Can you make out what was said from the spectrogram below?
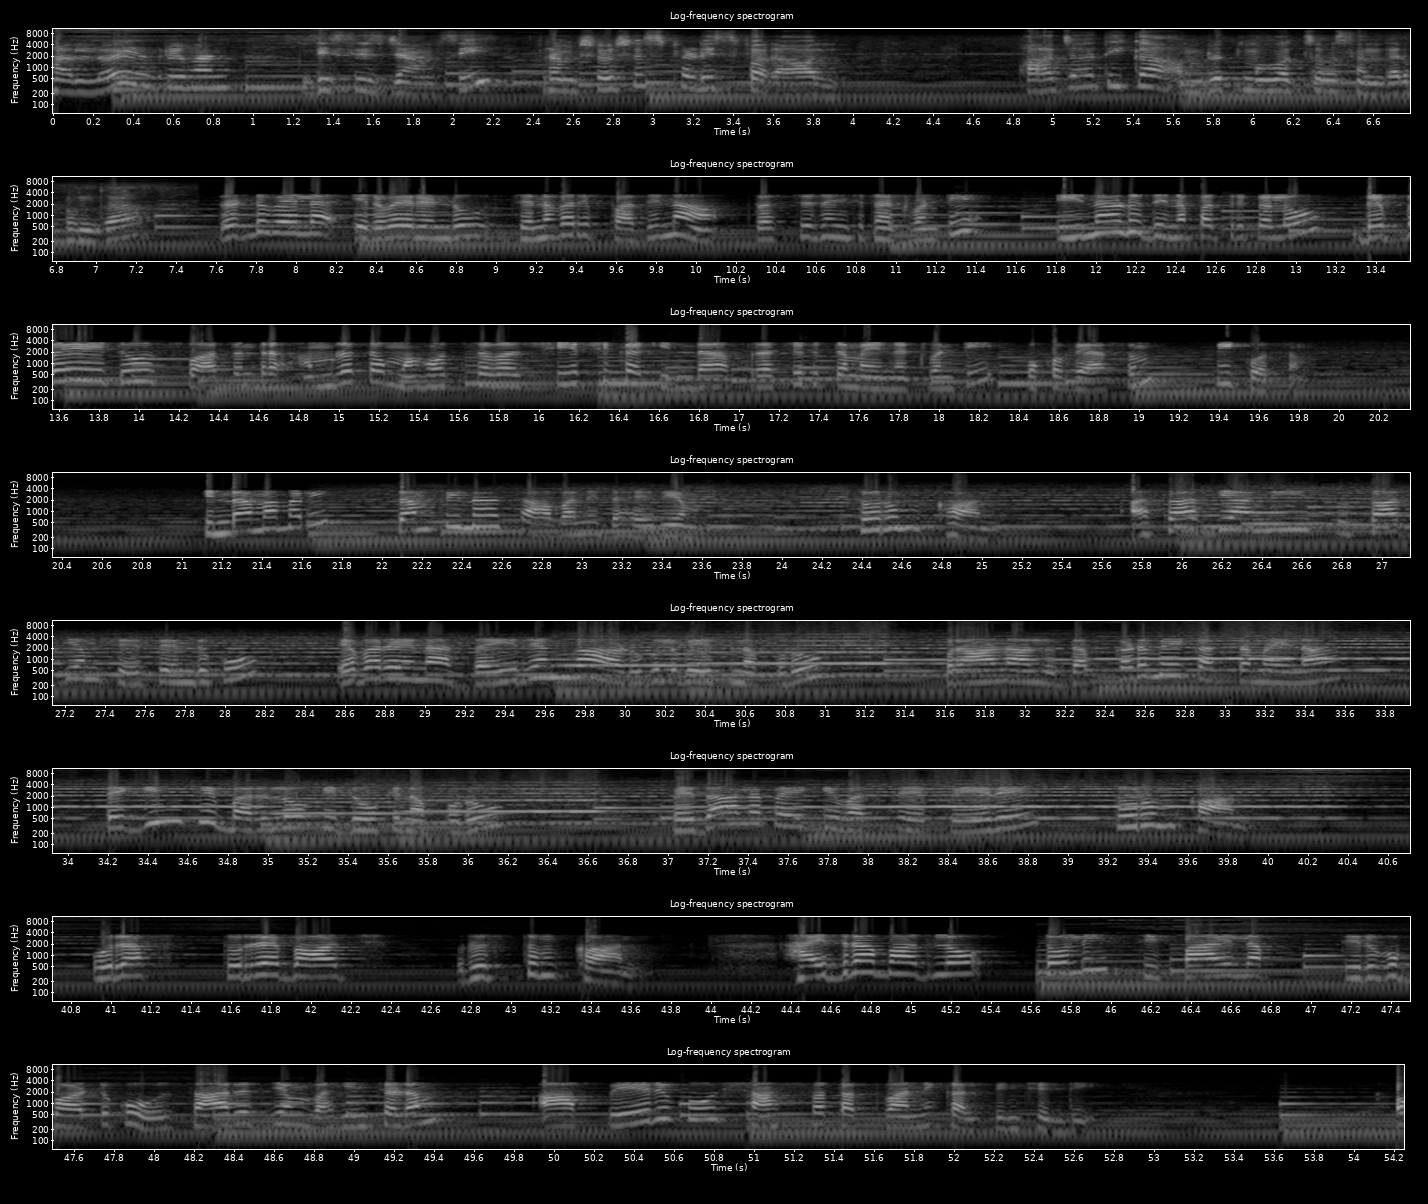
Hello everyone, this is Jansi from Social Studies for All. Azadi ka Amrit Mahotsav సందర్భంగా రెండు వేల ఇరవై రెండు జనవరి పదిన ప్రచురించినటువంటి ఈనాడు దినపత్రికలో డెబ్బై ఐదు స్వాతంత్ర అమృత మహోత్సవ శీర్షిక కింద ప్రచురితమైనటువంటి ఒక వ్యాసం మీకోసం. విందామా మరి? చంపిన చావని ధైర్యం. తురుమ్ ఖాన్. అసాధ్యాన్ని సుసాధ్యం చేసేందుకు ఎవరైనా ధైర్యంగా అడుగులు వేసినప్పుడు ప్రాణాలు దక్కడమే కష్టమైన తెగించి బరిలోకి దూకినప్పుడు పెదాలపైకి వచ్చే పేరే తురుమ్ ఖాన్. ఉరఫ్ తుర్రెబాజ్ రుస్తుమ్ ఖాన్. హైదరాబాద్లో తొలి సిపాయిల తిరుగుబాటుకు సారథ్యం వహించడం ఆ పేరుకు శాశ్వతత్వాన్ని కల్పించింది.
